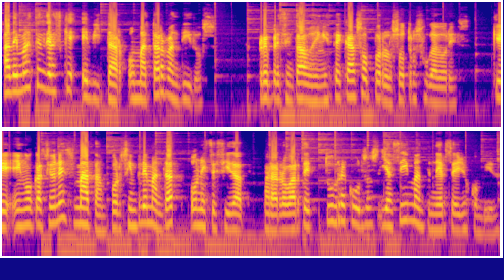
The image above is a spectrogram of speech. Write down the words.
Además tendrás que evitar o matar bandidos, representados en este caso por los otros jugadores, que en ocasiones matan por simple maldad o necesidad para robarte tus recursos y así mantenerse ellos con vida.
